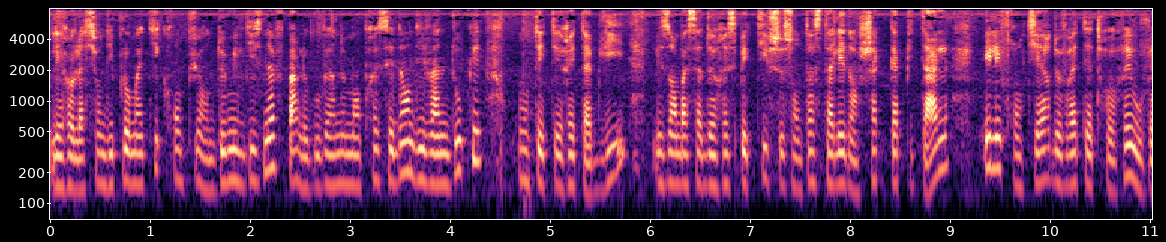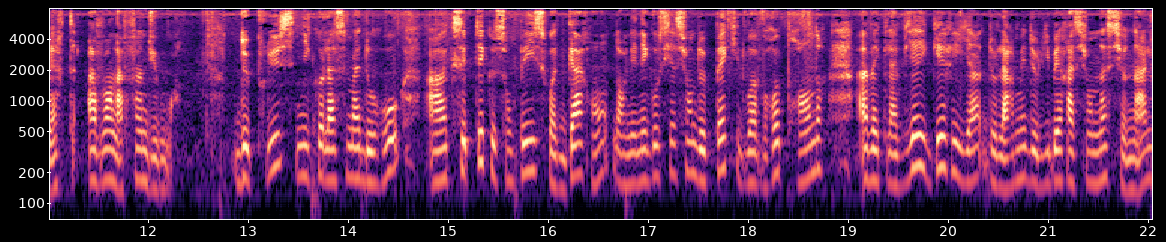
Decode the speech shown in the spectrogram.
Les relations diplomatiques rompues en 2019 par le gouvernement précédent d'Ivan Duque ont été rétablies, les ambassadeurs respectifs se sont installés dans chaque capitale et les frontières devraient être réouvertes avant la fin du mois. De plus, Nicolas Maduro a accepté que son pays soit garant dans les négociations de paix qui doivent reprendre avec la vieille guérilla de l'armée de libération nationale,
